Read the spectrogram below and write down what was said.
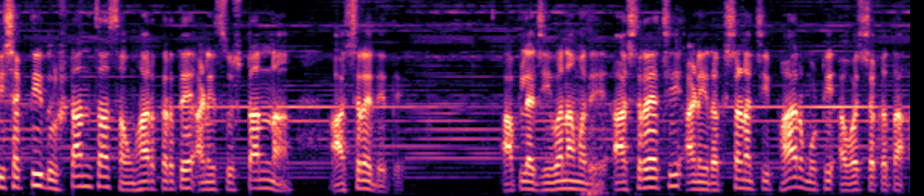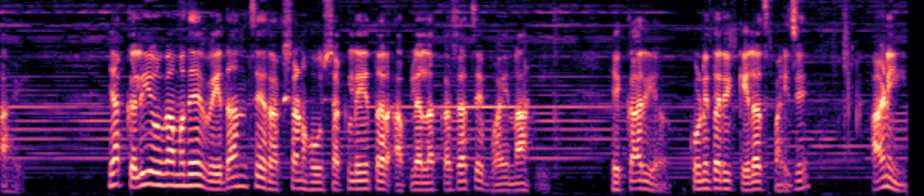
ती शक्ती दुष्टांचा संहार करते आणि सुष्टांना आश्रय देते. आपल्या जीवनामध्ये आश्रयाची आणि रक्षणाची फार मोठी आवश्यकता आहे. या कलियुगामध्ये वेदांचे रक्षण होऊ शकले तर आपल्याला कशाचे भय नाही. हे कार्य कोणीतरी केलंच पाहिजे. आणि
